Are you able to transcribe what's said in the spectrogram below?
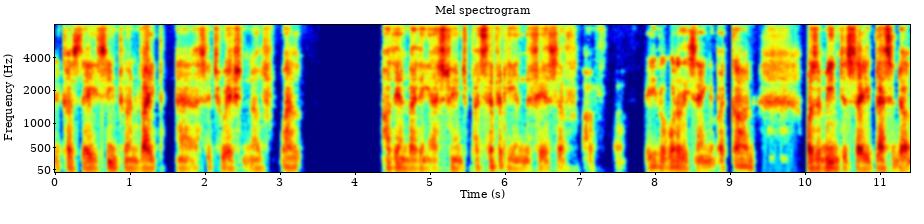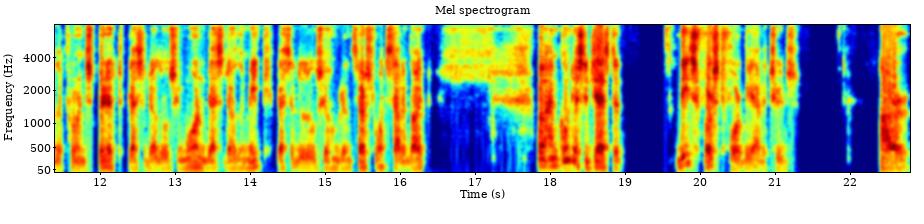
because they seem to invite uh, a situation of well are they inviting a strange passivity in the face of, of, of evil what are they saying about god what does it mean to say, Blessed are the poor in spirit, blessed are those who mourn, blessed are the meek, blessed are those who hunger and thirst? What's that about? Well, I'm going to suggest that these first four Beatitudes are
